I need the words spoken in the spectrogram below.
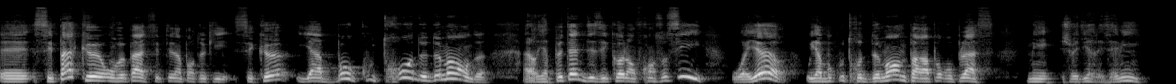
euh, c'est pas que on veut pas accepter n'importe qui, c'est que il y a beaucoup trop de demandes. Alors il y a peut-être des écoles en France aussi ou ailleurs où il y a beaucoup trop de demandes par rapport aux places. Mais je veux dire, les amis,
